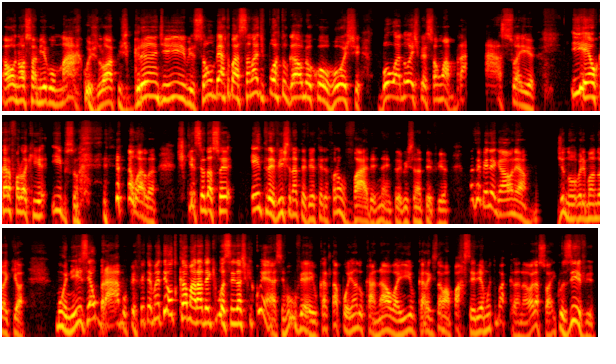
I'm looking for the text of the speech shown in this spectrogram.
Ao nosso amigo Marcos Lopes, grande Ibson, Humberto Bassan, lá de Portugal, meu co-host. Boa noite, pessoal, um abraço aí. E é, o cara falou aqui, Ibson, o Alan, esqueceu da sua entrevista na TV, quer dizer, foram várias, né, entrevistas na TV. Mas é bem legal, né? De novo, ele mandou aqui, ó. Muniz é o brabo, perfeito. Mas tem outro camarada aí que vocês acho que conhecem. Vamos ver aí. O cara está apoiando o canal aí, o cara que está uma parceria muito bacana. Olha só, inclusive,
